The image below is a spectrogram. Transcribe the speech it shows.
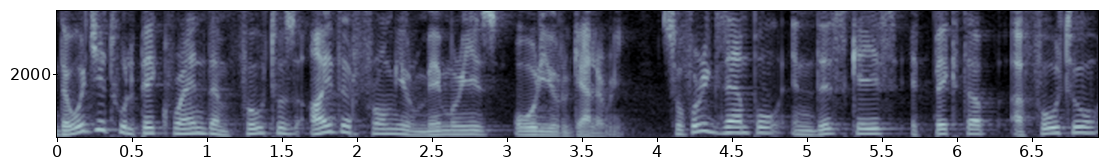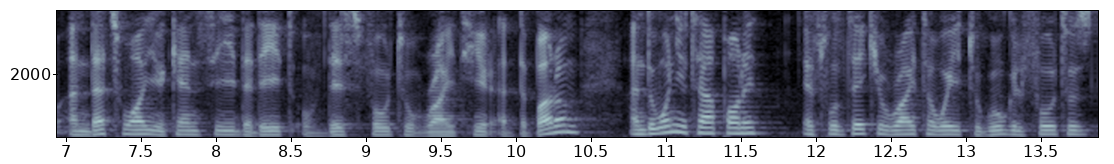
The widget will pick random photos either from your memories or your gallery. So for example, in this case, it picked up a photo and that's why you can see the date of this photo right here at the bottom. And when you tap on it, it will take you right away to Google Photos,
